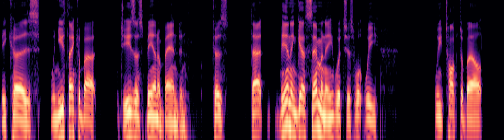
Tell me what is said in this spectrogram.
because when you think about Jesus being abandoned, because that being in Gethsemane, which is what we we talked about,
